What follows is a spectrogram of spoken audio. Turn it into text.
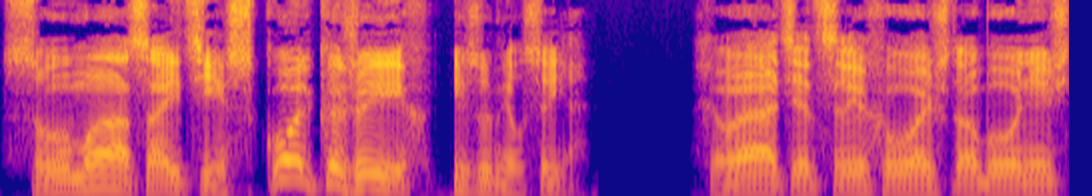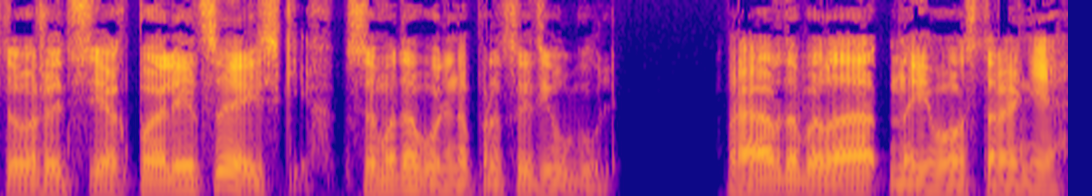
«С ума сойти! Сколько же их!» — изумился я. «Хватит с лихвой, чтобы уничтожить всех полицейских!» — самодовольно процедил Гуль. Правда была на его стороне.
